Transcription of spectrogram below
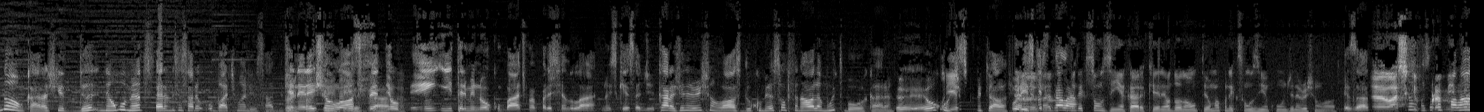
Não, cara, acho que de, em nenhum momento era necessário o Batman ali, sabe? Não, Generation Lost vendeu bem e terminou com o Batman aparecendo lá. Não esqueça disso. Cara, Generation Lost, do começo ao final, ela é muito boa, cara. Eu, eu Por curti isso- muito ela. Por Cara, isso que ele tá lá. conexãozinha, cara. Querendo ou não, tem uma conexãozinha com o Generation Lost. Exato. É, Eu acho Não, que pra mim foi falando,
